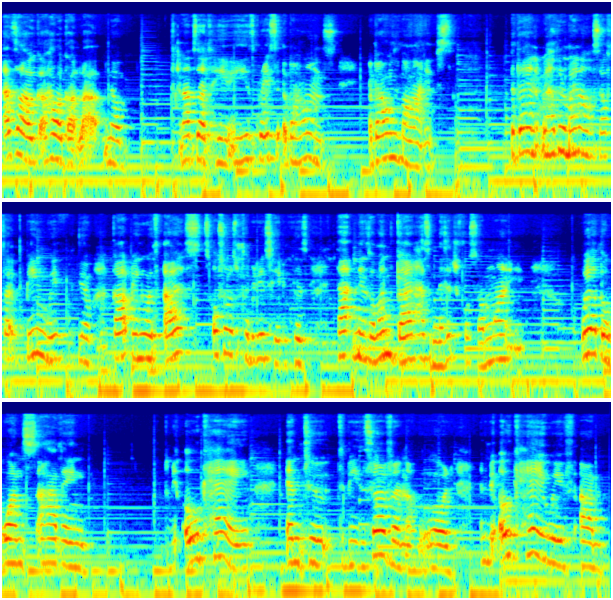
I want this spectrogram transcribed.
That's how, how I got love, you know, that's that he, His grace abounds, abounds my lives. But then we have to remind ourselves that being with, you know, God being with us is also a responsibility because that means that when God has a message for someone, we are the ones having to be okay and to, to be the servant of the Lord and be okay with um,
